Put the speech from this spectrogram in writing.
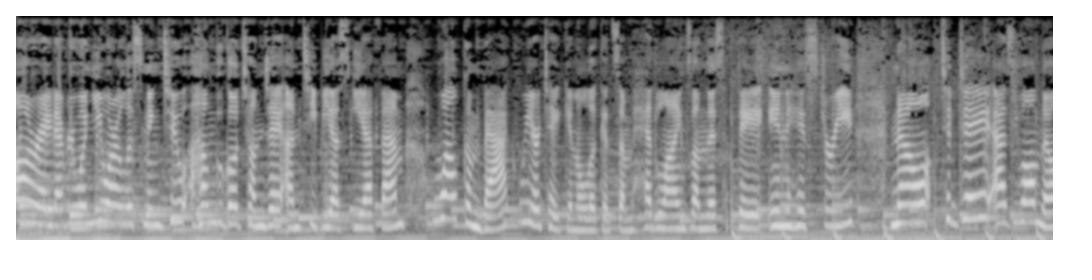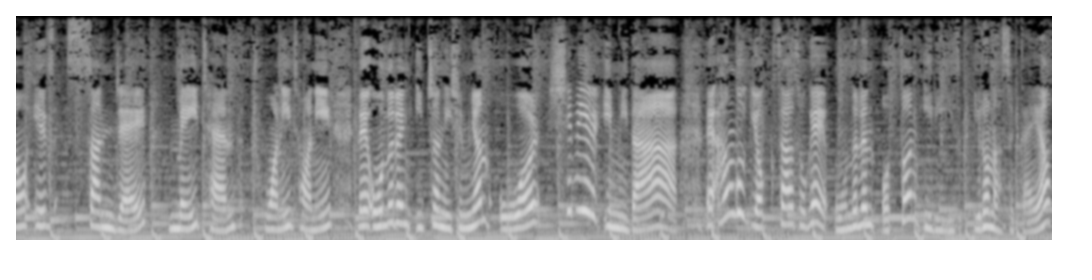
All right, everyone, you are listening to 한국어 천재 on TBS EFM. Welcome back. We are taking a look at some headlines on this day in history. Now, today, as you all know, is Sunday, May 10th, 2020. 네, 오늘은 2020년 5월 10일입니다. 네, 한국 역사 속에 오늘은 어떤 일이 일어났을까요?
